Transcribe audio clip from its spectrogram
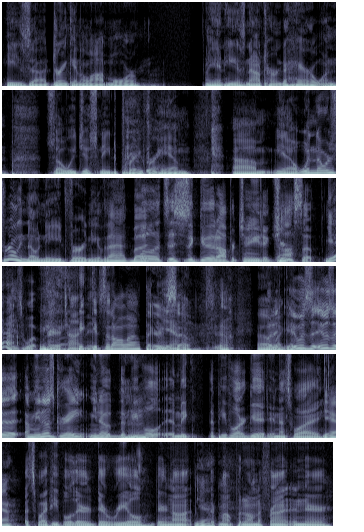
he's uh, drinking a lot more. And he has now turned to heroin. So we just need to pray for him. Um, you know, when there was really no need for any of that, but well, it's this is a good opportunity to Sure. gossip. yeah, is what prayer time it is. gets it all out there. Yeah. So, So, oh but my it, goodness, it was it was a I mean it was great. You know the Mhm. people I mean the people are good and that's why yeah, that's why people they're they're real. They're not Yeah. they're not putting on the front and they're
